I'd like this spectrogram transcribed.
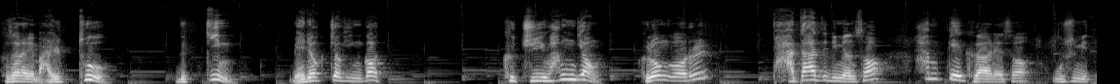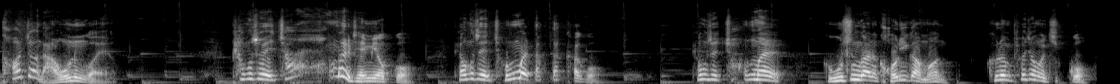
그 사람의 말투, 느낌, 매력적인 것, 그 주위 환경, 그런 거를 받아들이면서 함께 그 안에서 웃음이 터져 나오는 거예요. 평소에 정말 재미없고, 평소에 정말 딱딱하고, 평소에 정말 그 웃음과는 거리가 먼 그런 표정을 짓고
